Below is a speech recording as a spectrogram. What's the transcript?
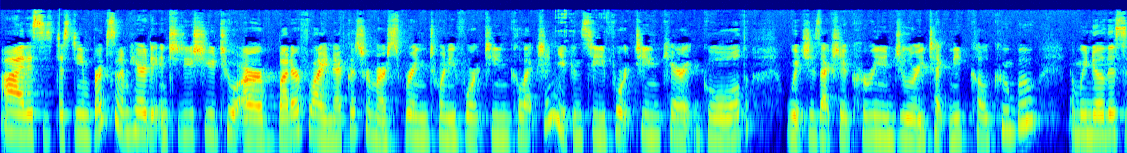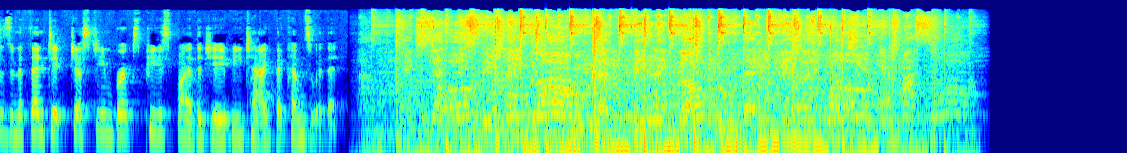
Hi, this is Justine Brooks, and I'm here to introduce you to our butterfly necklace from our spring 2014 collection. You can see 14 karat gold, which is actually a Korean jewelry technique called kumboo, and we know this is an authentic Justine Brooks piece by the JB tag that comes with it.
